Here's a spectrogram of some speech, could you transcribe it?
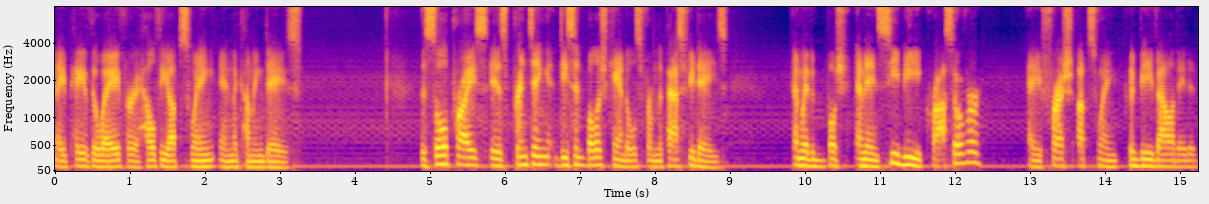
may pave the way for a healthy upswing in the coming days. The SOL price is printing decent bullish candles from the past few days, and with bullish and then CB crossover, a fresh upswing could be validated.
